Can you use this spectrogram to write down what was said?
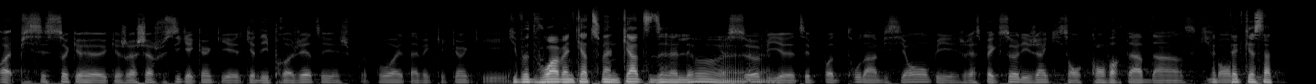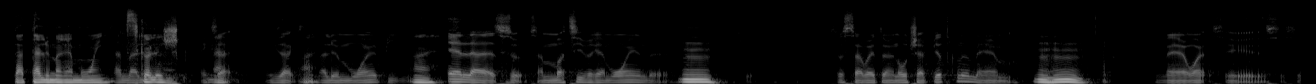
Ouais, puis c'est ça que, que je recherche aussi, quelqu'un qui, a- qui a des projets, tu sais. Je pourrais pas être avec quelqu'un qui, Qui veut te voir 24 sur 24, tu dirais là. euh, ça, puis euh, tu sais, pas trop d'ambition, puis je respecte ça, les gens qui sont confortables dans ce qu'ils font. Peut-être que ça t'a- t'allumerait moins, Ça psychologiquement. Exact, exact. Ça m'allume moins, puis Ouais. elle, c'est ça, ça me motiverait moins. De... Mhm. Ça, ça va être un autre chapitre, là, mais, Mhm. mais ouais, c'est c'est ça.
